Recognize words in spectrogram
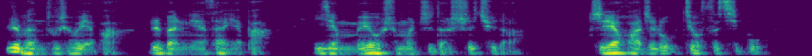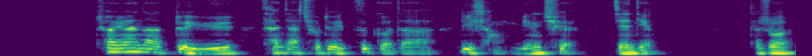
日本足球也罢，日本联赛也罢，已经没有什么值得失去的了，职业化之路就此起步。”川原呢，对于参加球队资格的立场明确坚定。他说：“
